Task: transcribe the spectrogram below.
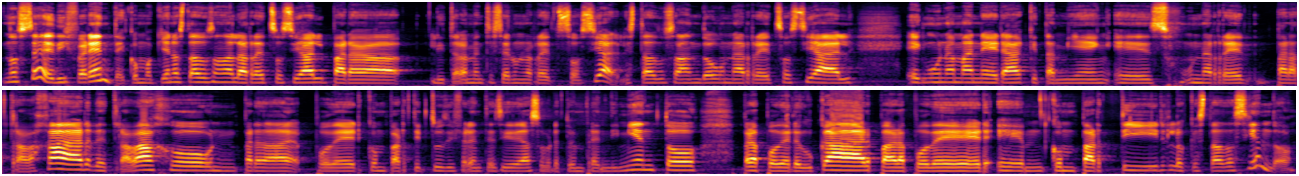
no sé, diferente, como que no estás usando la red social para literalmente ser una red social, estás usando una red social en una manera que también es una red para trabajar, de trabajo, para poder compartir tus diferentes ideas sobre tu emprendimiento, para poder educar, para poder em, compartir lo que estás haciendo.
